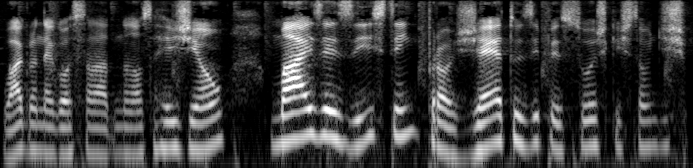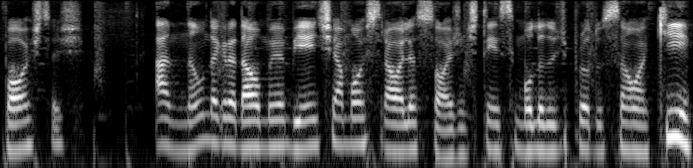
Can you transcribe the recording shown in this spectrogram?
o agronegócio instalado na nossa região, mas existem projetos e pessoas que estão dispostas a não degradar o meio ambiente e a mostrar, olha só, a gente tem esse modelo de produção aqui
